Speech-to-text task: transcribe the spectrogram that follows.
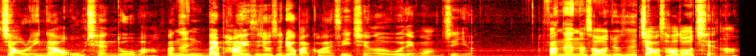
缴了，应该要五千多吧。反正你被拍一次就是六百块，还是一千二，我有点忘记了。反正那时候就是缴超多钱了。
